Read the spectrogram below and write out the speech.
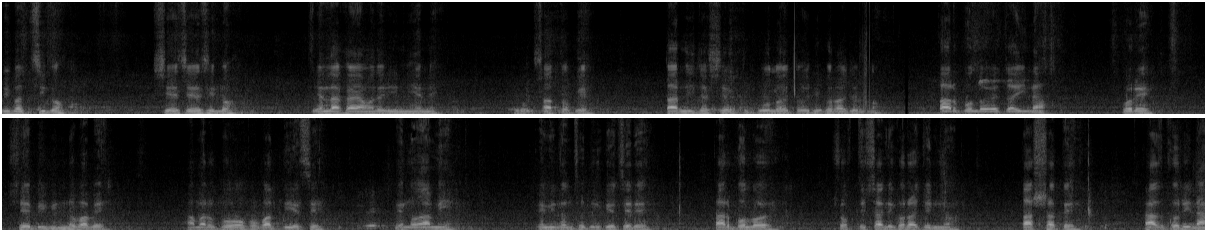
বিবাদ ছিল। সে চেয়েছিল এলাকায় আমাদের ইউনিয়নে এবং সাতকে তার নিজস্ব একটি বলয় তৈরি করার জন্য। তার বলয়ে যাই না করে সে বিভিন্নভাবে আমার উপর অপবাদ দিয়েছে। কেন আমি প্রেমিজন চৌধুরীকে ছেড়ে তার বলয় শক্তিশালী করার জন্য তার সাথে কাজ করি না?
